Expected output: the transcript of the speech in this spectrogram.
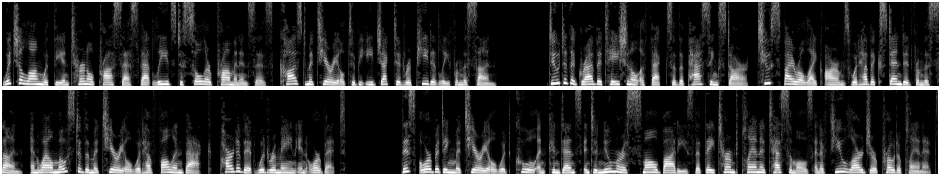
which along with the internal process that leads to solar prominences, caused material to be ejected repeatedly from the Sun. Due to the gravitational effects of the passing star, two spiral-like arms would have extended from the Sun, and while most of the material would have fallen back, part of it would remain in orbit. This orbiting material would cool and condense into numerous small bodies that they termed planetesimals and a few larger protoplanets.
